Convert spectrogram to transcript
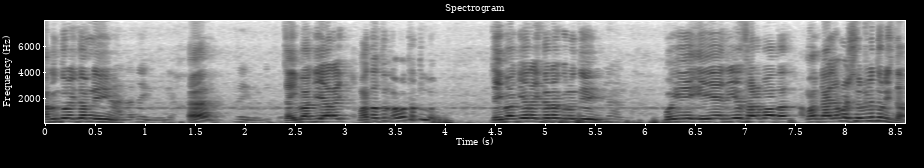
আগুন তো রাইতাম নি হ্যাঁ? যাইবা গিয়ে আর মাথা তুলো মাথা তুলো। যাইবা গিয়ে আর আইতা না কোনোদিন? কই এ এরিয়া ছাড়বা? আমার গাছ আমার শরীরে ধরিস না।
